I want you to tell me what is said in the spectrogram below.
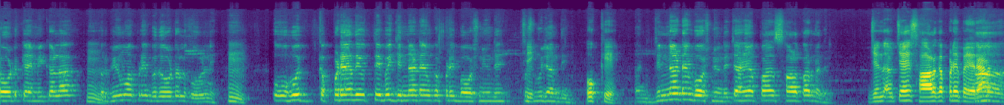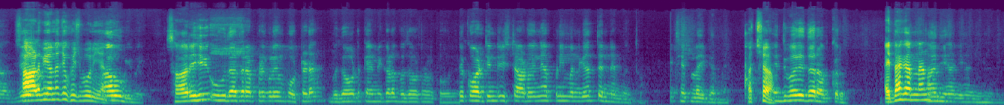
ਵਿਦਆਊਟ ਕੈਮੀਕਲ ਆ ਪਰਫਿਊਮ ਆਪਣੇ ਵਿਦਆਊਟ ਅਲਕੋਹਲ ਨੇ। ਹੂੰ। ਉਹ ਕੱਪੜਿਆਂ ਦੇ ਉੱਤੇ ਬਈ ਜਿੰਨਾ ਟਾਈਮ ਕੱਪੜੇ ਵਾਸ਼ ਨਹੀਂ ਹੁੰਦੇ ਖੁਸ਼ਬੂ ਜਾਂਦੀ ਨਹੀਂ ਓਕੇ। ਹਾਂਜੀ ਜਿੰਨਾ ਟਾਈਮ ਵਾਸ਼ ਨਹੀਂ ਹੁੰਦੇ ਚਾਹੇ ਆਪਾਂ ਸਾਲ ਭਰ ਨਾ ਕਰੀਏ। ਜਿੰਨ ਚਾਹੇ ਸਾਲ ਕੱਪੜੇ ਪਏ ਰਹਿਣ ਸਾਲ ਵੀ ਉਹਨਾਂ 'ਚ ਖੁਸ਼ਬੂ ਨਹੀਂ ਆਉਂਦੀ। ਆਊਗੀ ਬਈ। ਸਾਰੇ ਹੀ ਊ ਦਾ ਤਰ ਆਪਣੇ ਕੋਲੇ ਇੰਪੋਰਟਡ ਆ ਵਿਦਆਊਟ ਕੈਮੀਕਲ ਵਿਦਆਊਟ ਅਲਕੋਹਲ ਤੇ ਕੁਆਂਟੀਟੀ ਸਟਾਰਟ ਹੋ ਜਾਂਦੀ ਆ ਆਪਣੀ ਮੰਨ ਗਿਆ 3 ml ਤੋਂ। ਇੱਥੇ ਅਪਲਾਈ ਕਰਨਾ। ਅੱਛਾ। ਤੋਂ ਬਾਅਦ ਇਹਦਾ ਰਬ ਕਰੋ। ਐਦਾਂ ਕਰਨਾ ਹਾਂਜੀ ਹਾਂਜੀ ਹਾਂਜੀ।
